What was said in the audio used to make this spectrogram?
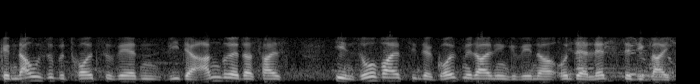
genauso betreut zu werden wie der andere. Das heißt, insoweit sind der Goldmedaillengewinner und der Letzte die gleichen.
